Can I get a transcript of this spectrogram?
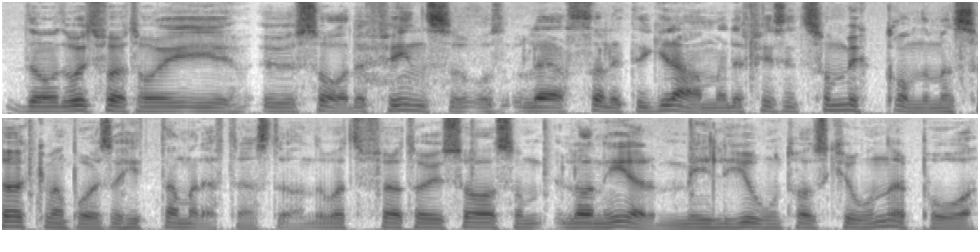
Det var ett företag i USA, det finns att läsa lite grann men det finns inte så mycket om det. Men söker man på det så hittar man det efter en stund. Det var ett företag i USA som la ner miljontals kronor på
